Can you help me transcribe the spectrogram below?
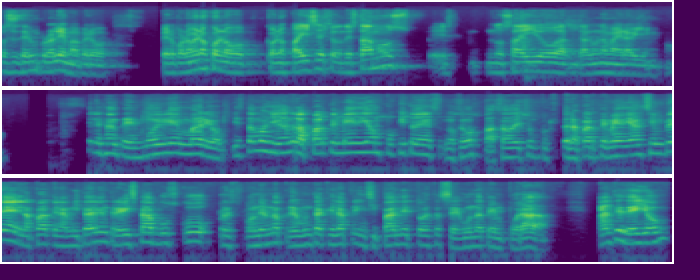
puede ser un problema, pero, pero por lo menos con, lo, con los países donde estamos, nos ha ido de alguna manera bien, ¿no? Interesante, muy bien Mario. Y estamos llegando a la parte media, un poquito, nos hemos pasado de hecho un poquito de la parte media. Siempre en la, parte, en la mitad de la entrevista busco responder una pregunta que es la principal de toda esta segunda temporada. Antes de ello,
